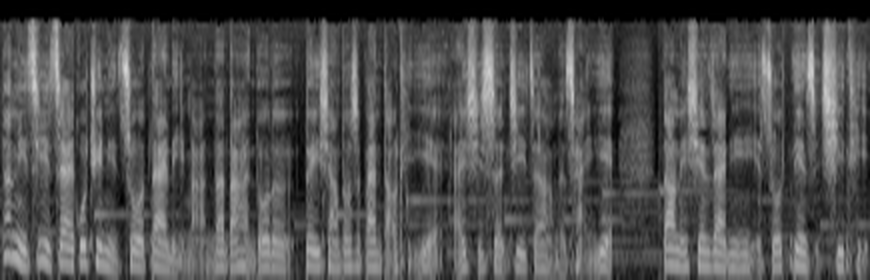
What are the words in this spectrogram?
那你自己在过去你做代理嘛，那当很多的对象都是半导体业、IC 设计这样的产业。到你现在你也做电子气体，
